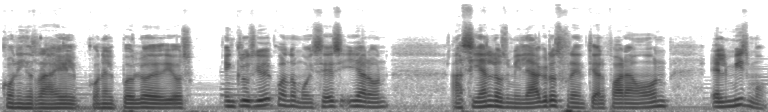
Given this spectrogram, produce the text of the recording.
con Israel, con el pueblo de Dios. Inclusive cuando Moisés y Aarón hacían los milagros frente al faraón, él mismo,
